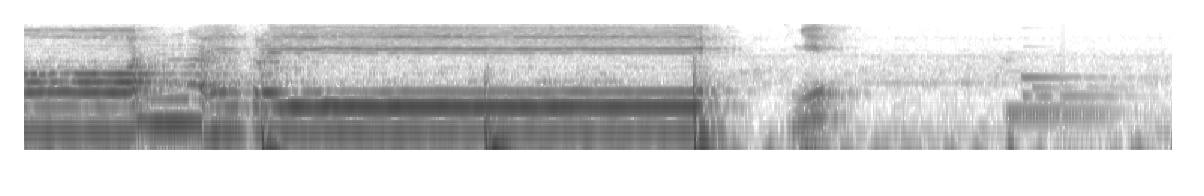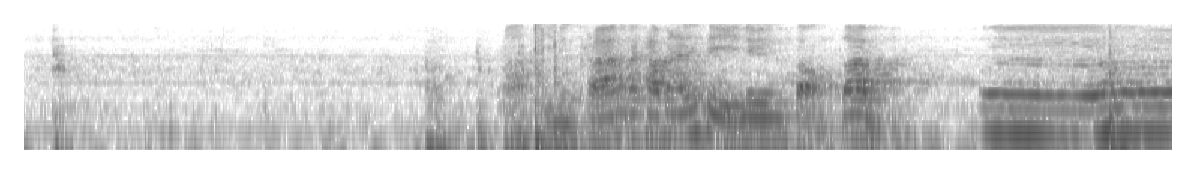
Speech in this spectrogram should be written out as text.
อนไมตรีอย่างนี้อะอีกหนึ่งครั้งนะครับทัดที่สี่หนึ่งสองสามเออ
